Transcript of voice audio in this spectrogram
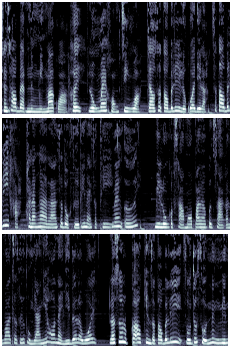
ฉันชอบแบบหนึ่งมิลมากกว่า เฮ้ย ลุงแม่ของจริงว่ะจะเอาสตรอเบอรี่หรือกล้วยดีล่ะ สตรอเบอรี่ค่ะ พนักงานร้านสะดวกซื้อที่ไหนสักที่ แม่งเอ้ย มีลุงกับสาวมอปลายมาปรึกษากันว่าจะซื้อถุงยางยี่ห้อไหนนี้ด้วยละเว้ย แล้วสรุปก็เอากลินสตรอเบอรี่ 0.01 มิล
